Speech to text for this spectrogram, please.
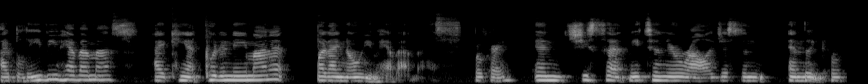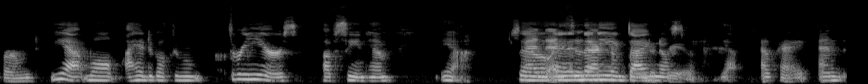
I believe you have MS. I can't put a name on it, but I know you have MS. okay, And she sent me to a neurologist and and like confirmed. yeah, well, I had to go through three years of seeing him. Yeah. So And- and, and so then he confirmed it for diagnosed me. Yeah. Okay, and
